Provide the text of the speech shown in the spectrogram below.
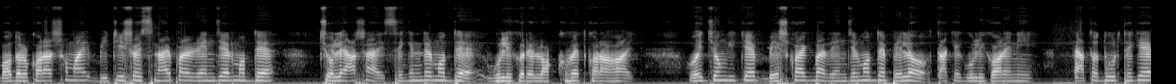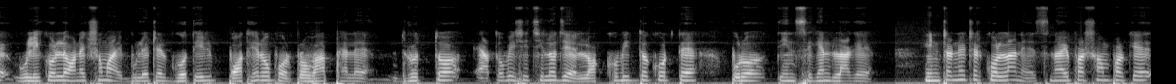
বদল করার সময় ব্রিটিশ ওই স্নাইপার রেঞ্জের মধ্যে চলে আসায় সেকেন্ডের মধ্যে গুলি করে লক্ষ্যভেদ করা হয়। ওই জঙ্গিকে বেশ কয়েকবার রেঞ্জের মধ্যে পেলেও তাকে গুলি করেনি। এত দূর থেকে গুলি করলে অনেক সময় বুলেটের গতির পথের ওপর প্রভাব ফেলে। দ্রুত এত বেশি ছিল যে লক্ষ্যবিদ্ধ করতে পুরো তিন সেকেন্ড লাগে। ইন্টারনেটের কল্যাণে স্নাইপার সম্পর্কে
